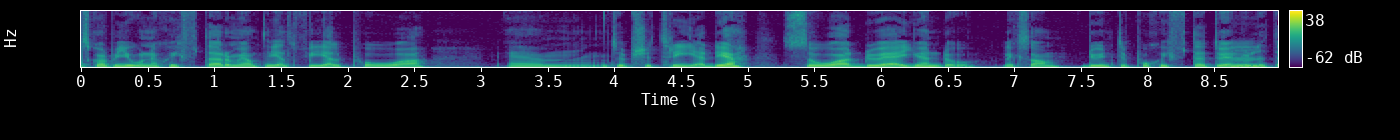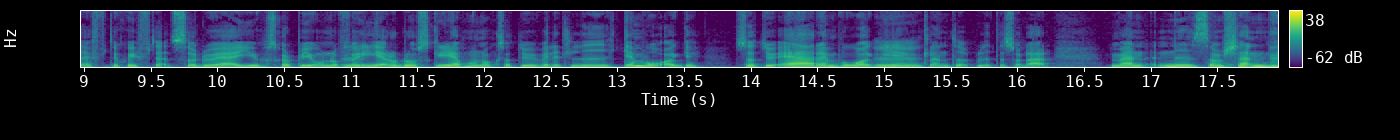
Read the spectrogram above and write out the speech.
skorpionen skiftar om jag inte har helt fel på ehm, typ 23 så du är ju ändå liksom, du är inte på skiftet, du är ändå Mm. lite efter skiftet så du är ju skorpion och för Mm. er och då skrev hon också att du är väldigt lik en våg. Så att du är en våg Mm. egentligen typ lite sådär. Men ni som känner,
